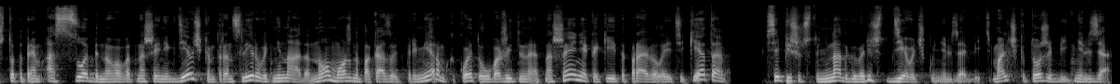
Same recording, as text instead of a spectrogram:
что-то прям особенного в отношении к девочкам транслировать не надо, но можно показывать примером какое-то уважительное отношение, какие-то правила этикета. Все пишут, что не надо говорить, что девочку нельзя бить, мальчика тоже бить нельзя.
